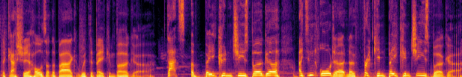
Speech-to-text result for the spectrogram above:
The cashier holds up the bag with the bacon burger. That's a bacon cheeseburger? I didn't order no frickin' bacon cheeseburger.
